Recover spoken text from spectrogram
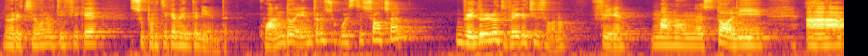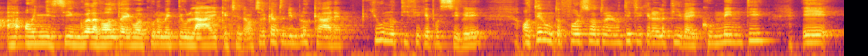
non ricevo notifiche su praticamente niente. Quando entro su questi social vedo le notifiche che ci sono, fine, ma non sto lì a, a, ogni singola volta che qualcuno mette un like, eccetera. Ho cercato di bloccare più notifiche possibili, ho tenuto forse soltanto le notifiche relative ai commenti e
